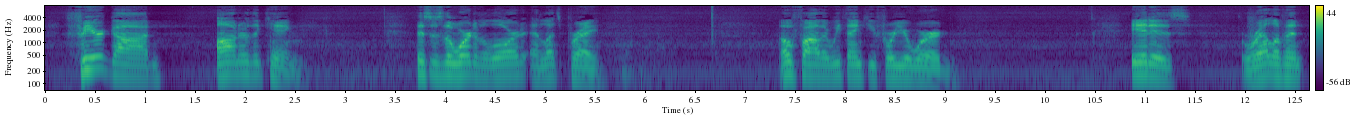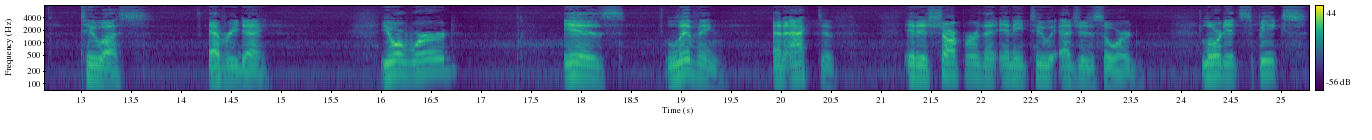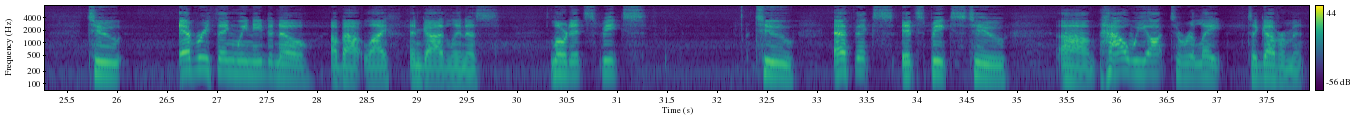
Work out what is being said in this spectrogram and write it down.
Fear God, honor the king. This is the word of the Lord, and let's pray. Oh, Father, we thank you for your word. It is relevant to us every day. Your word is living and active. It is sharper than any two edged sword. Lord, it speaks to everything we need to know about life and godliness. Lord, it speaks to ethics, it speaks to um, how we ought to relate to government.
